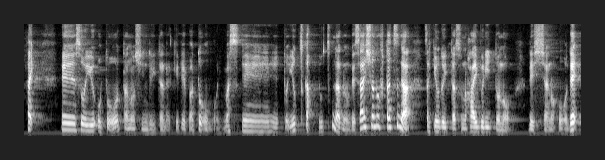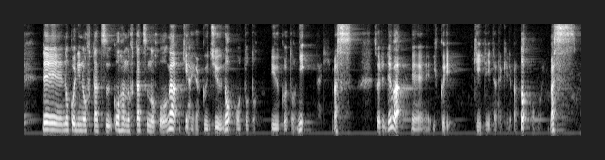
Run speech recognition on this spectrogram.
はい。えーそういう音を楽しんでいただければと思います。えっと、4つか。4つになるので、最初の2つが先ほど言ったそのハイブリッドの列車の方で、で、残りの2つ、後半の2つの方がキハ110の音ということになります。それでは、えーゆっくり聞いていただければと思います。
